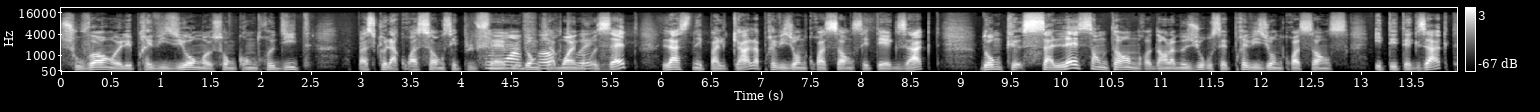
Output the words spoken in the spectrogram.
souvent, les prévisions sont contredites parce que la croissance est plus faible, donc il y a moins de recettes. Là, ce n'est pas le cas. La prévision de croissance était exacte. Donc, ça laisse entendre, dans la mesure où cette prévision de croissance était exacte,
